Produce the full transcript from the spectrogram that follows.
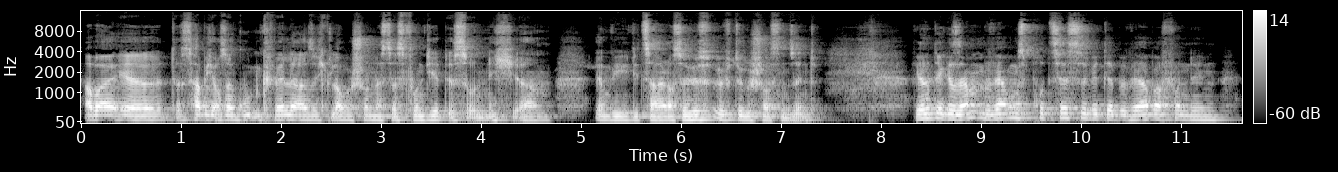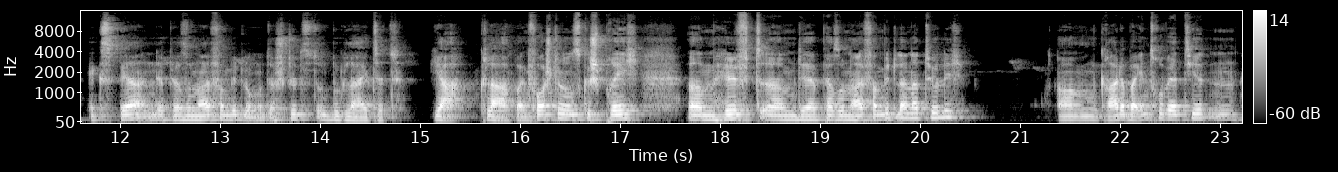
Aber äh, das habe ich aus einer guten Quelle. Also ich glaube schon, dass das fundiert ist und nicht ähm, irgendwie die Zahlen aus der Hüfte geschossen sind. Während der gesamten Bewerbungsprozesse wird der Bewerber von den Experten der Personalvermittlung unterstützt und begleitet. Ja, klar, beim Vorstellungsgespräch ähm, hilft ähm, der Personalvermittler natürlich. Ähm, gerade bei introvertierten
